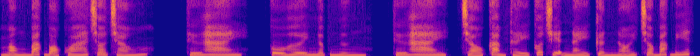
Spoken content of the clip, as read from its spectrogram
Mong bác bỏ quá cho cháu. Thứ hai, cô hơi ngập ngừng. Thứ hai, cháu cảm thấy có chuyện này cần nói cho bác biết.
